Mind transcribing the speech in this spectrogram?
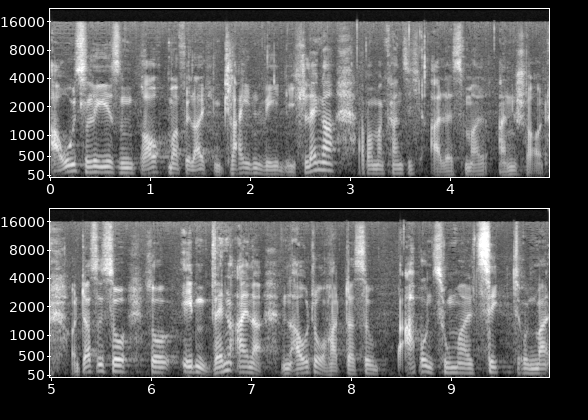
auslesen. Braucht man vielleicht ein klein wenig länger, aber man kann sich alles mal anschauen. Und das ist so, so eben, wenn einer ein Auto hat, das so ab und zu mal zickt und man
